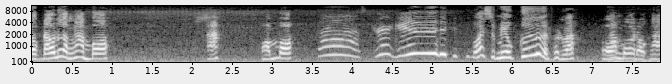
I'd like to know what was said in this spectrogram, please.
ดอกดาวเรื่องงามบ่ฮะหอมบ่ Ah, Striggy. โอ้ยสเมลกูดเพิ่นว่าหอมบ่ดอกงะ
